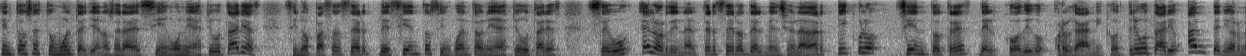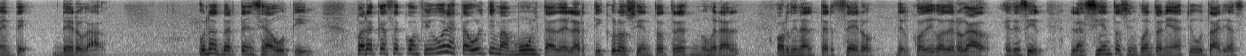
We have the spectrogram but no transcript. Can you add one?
entonces tu multa ya no será de 100 unidades tributarias, sino pasa a ser de 150 unidades tributarias según el ordinal tercero del mencionado artículo 103 del Código Orgánico Tributario anteriormente derogado. Una advertencia útil. Para que se configure esta última multa del artículo 103 numeral ordinal tercero del código derogado, es decir, las 150 unidades tributarias,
